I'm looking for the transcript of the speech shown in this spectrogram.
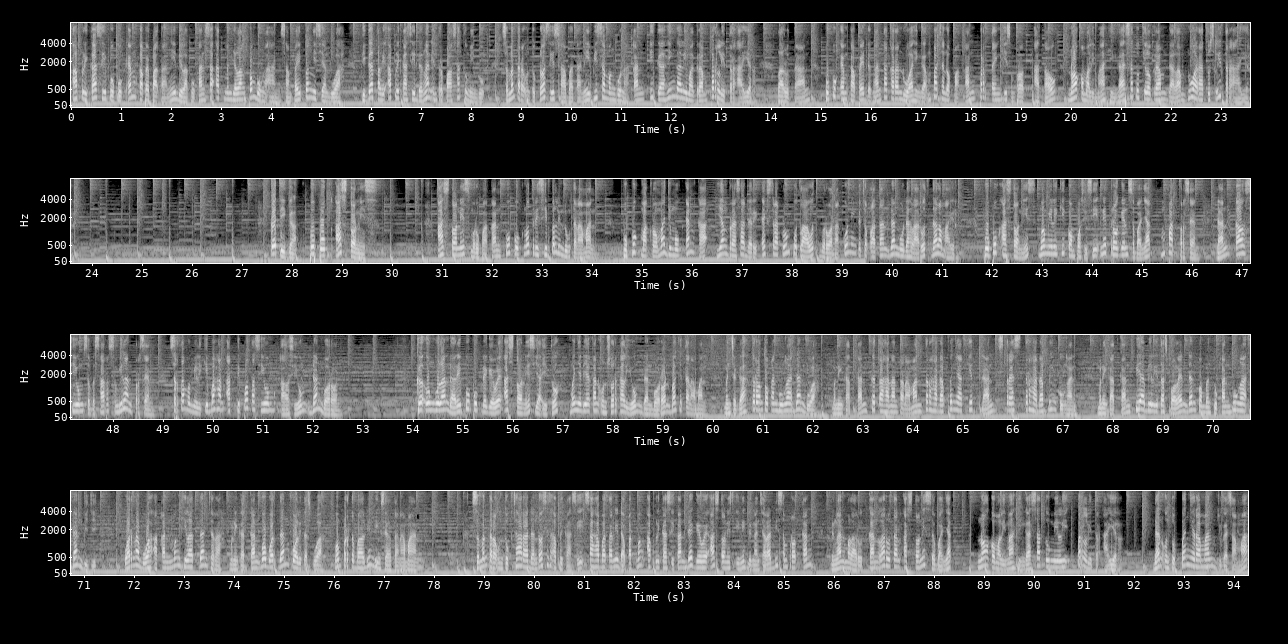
Aplikasi pupuk MKP Pak Tani dilakukan saat menjelang pembungaan sampai pengisian buah. Tiga kali aplikasi dengan interval satu minggu. Sementara untuk dosis, sahabat tani bisa menggunakan 3 hingga 5 gram per liter air. Larutan, pupuk MKP dengan takaran 2 hingga 4 sendok makan per tangki semprot atau 0,5 hingga 1 kg dalam 200 liter air. Ketiga, pupuk Astonis. Astonis merupakan pupuk nutrisi pelindung tanaman. Pupuk makroma jemuk NK yang berasal dari ekstrak lumput laut berwarna kuning kecoklatan dan mudah larut dalam air. Pupuk Astonis memiliki komposisi nitrogen sebanyak 4% dan kalsium sebesar 9%, serta memiliki bahan aktif potasium, kalsium, dan boron. Keunggulan dari pupuk DGW Astonis yaitu menyediakan unsur kalium dan boron bagi tanaman, mencegah kerontokan bunga dan buah, meningkatkan ketahanan tanaman terhadap penyakit dan stres terhadap lingkungan, meningkatkan viabilitas polen dan pembentukan bunga dan biji. Warna buah akan mengkilat dan cerah, meningkatkan bobot dan kualitas buah, mempertebal dinding sel tanaman. Sementara untuk cara dan dosis aplikasi, sahabat tani dapat mengaplikasikan DGW Astonis ini dengan cara disemprotkan dengan melarutkan larutan Astonis sebanyak 0,5 hingga 1 mili per liter air. Dan untuk penyiraman juga sama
